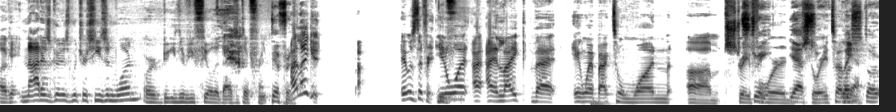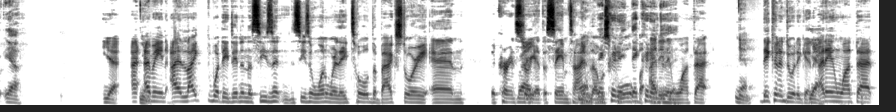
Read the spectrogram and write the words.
Okay, not as good as Witcher season one, or do either of you feel that that's different? Different. I like it. It was different. You know what? I, I like that it went back to one um straightforward Straight- yes. storytelling. Yeah. Sto- yeah. Yeah, I, Yeah. I mean, I liked what they did in the season, in the season one, where they told the backstory and the current story Right. at the same time. Yeah. That They was cool, they but I didn't want that. Yeah. They couldn't do it again. Yeah. I didn't want that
